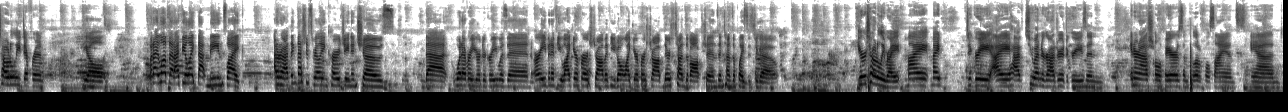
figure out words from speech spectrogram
totally different field. But I love that. I feel like that means like I don't know. I think that's just really encouraging and shows that whatever your degree was in, or even if you like your first job, if you don't like your first job, there's tons of options and tons of places to go. You're totally right. My my degree, I have two undergraduate degrees in international affairs and political science, and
